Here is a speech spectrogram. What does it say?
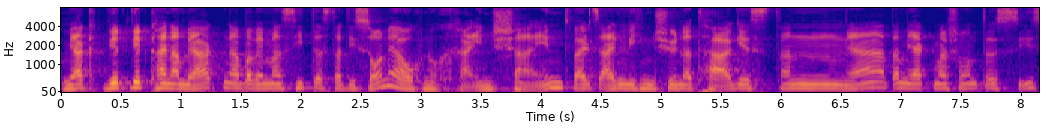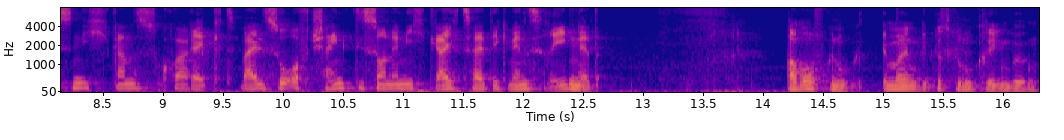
merkt, wird, wird keiner merken, aber wenn man sieht, dass da die Sonne auch noch reinscheint, weil es eigentlich ein schöner Tag ist, dann, ja, da merkt man schon, das ist nicht ganz korrekt, weil so oft scheint die Sonne nicht gleichzeitig, wenn es regnet. Aber oft genug. Immerhin gibt es genug Regenbögen.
